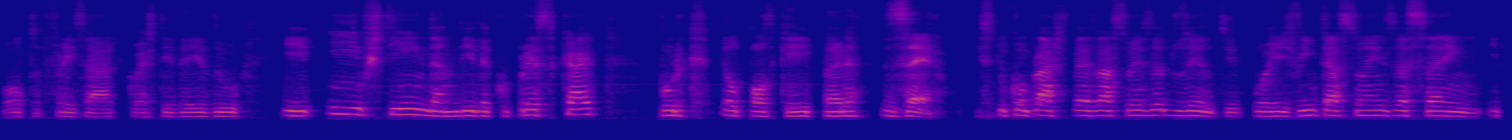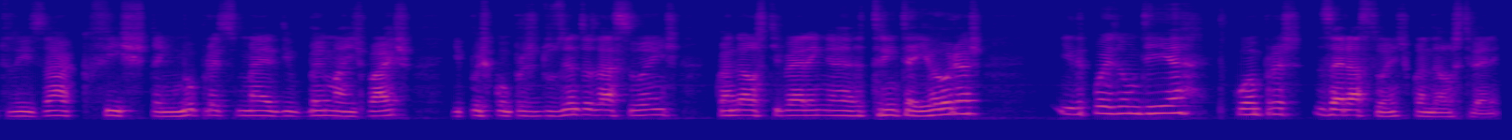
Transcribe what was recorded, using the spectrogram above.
volto a frisar com esta ideia do ir investindo à medida que o preço cai, porque ele pode cair para zero. E se tu compraste 10 ações a 200 e depois 20 ações a 100 e tu dizes, ah, que fixe, tenho o meu preço médio bem mais baixo, e depois compras 200 ações quando elas estiverem a 30 euros e depois um dia compras zero ações quando elas estiverem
